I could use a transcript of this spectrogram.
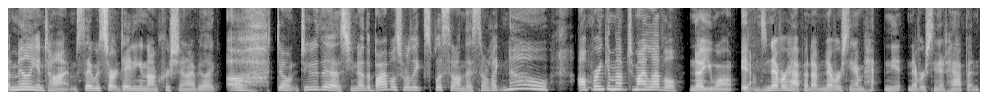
a million times they would start dating a non-Christian. I'd be like, oh, don't do this. You know, the Bible's really explicit on this. And they're like, no, I'll bring him up to my level. No, you won't. It's never happened. I've never seen him, ha- never seen it happen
